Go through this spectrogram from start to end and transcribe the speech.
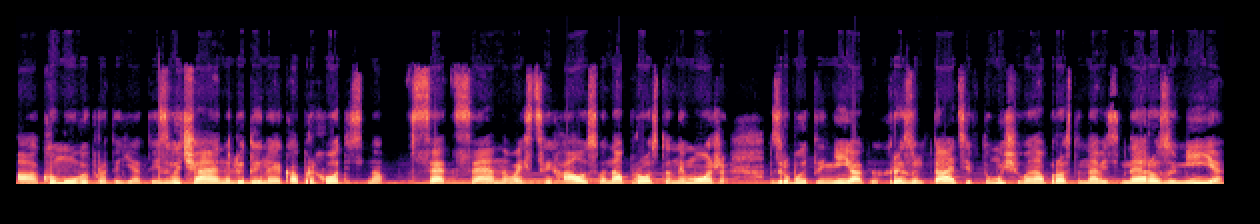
а кому ви продаєте. І звичайно, людина, яка приходить на все це, на весь цей хаос, вона просто не може зробити ніяких результатів, тому що вона просто навіть не розуміє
